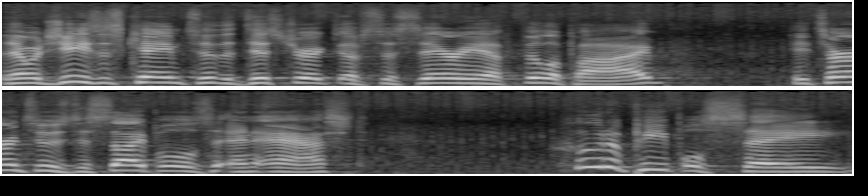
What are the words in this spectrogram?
Now, when Jesus came to the district of Caesarea Philippi, he turned to his disciples and asked, Who do people say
